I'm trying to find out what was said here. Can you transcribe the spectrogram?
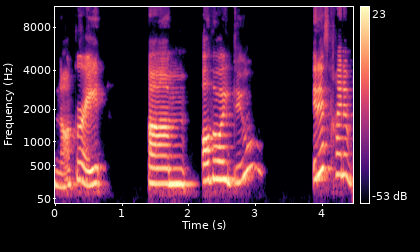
not great. Um, although I do, it is kind of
